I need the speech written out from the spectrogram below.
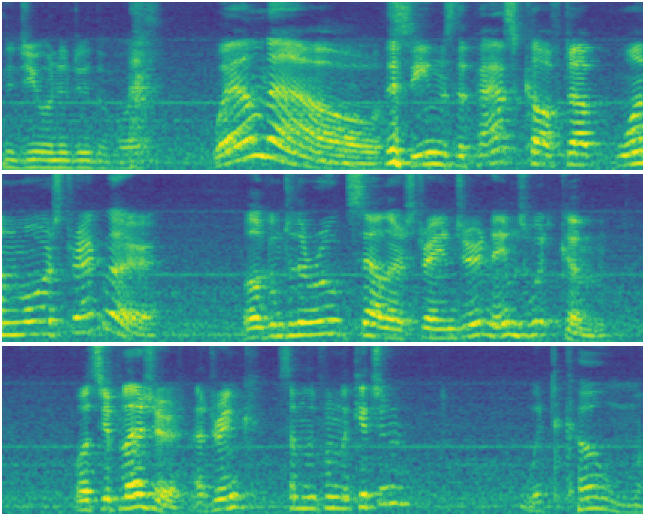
Did you want to do the voice? Well now, seems the pass coughed up one more straggler. Welcome to the root cellar, stranger. Name's Whitcomb. What's your pleasure? A drink? Something from the kitchen? Whitcomb.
